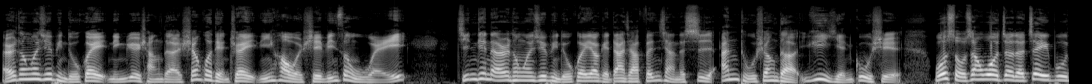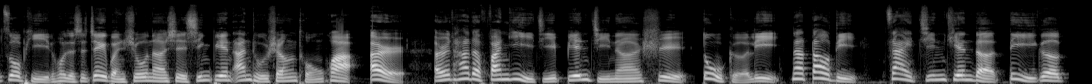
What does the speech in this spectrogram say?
儿童文学品读会，您日常的生活点缀。你好，我是 Vincent 武维。今天的儿童文学品读会要给大家分享的是安徒生的寓言故事。我手上握着的这一部作品，或者是这本书呢，是新编安徒生童话二，而它的翻译以及编辑呢是杜格利。那到底在今天的第一个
